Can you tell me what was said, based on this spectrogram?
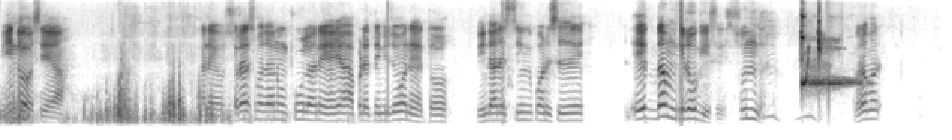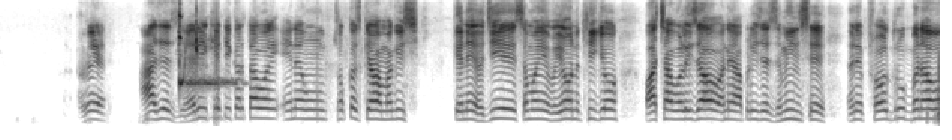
ભીંડો છે આ. અને સરસ મજાનું ફૂલ અને અહીંયા આપણે તમે જુઓ ને તો ભીંડાને સિંગ પણ છે. એકદમ નિરોગી છે, સુંદર. બરાબર? હવે આ જે ઝેરી ખેતી કરતા હોય એને હું ચોક્કસ કહેવા માંગીશ કે નહીં હજી સમય વયો નથી ગયો. પાછા વળી જાઓ અને આપણી જે જમીન છે એને ફળદ્રુપ બનાવો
